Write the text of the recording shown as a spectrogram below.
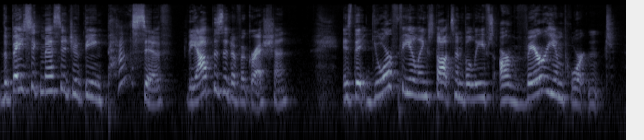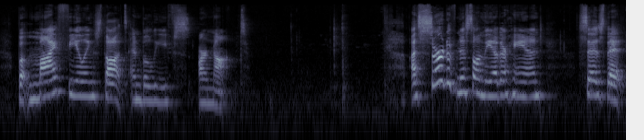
The basic message of being passive, the opposite of aggression, is that your feelings, thoughts, and beliefs are very important, but my feelings, thoughts, and beliefs are not. Assertiveness, on the other hand, says that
